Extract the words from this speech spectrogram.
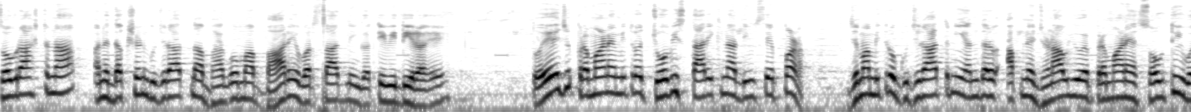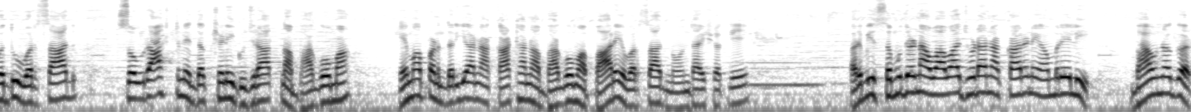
સૌરાષ્ટ્રના અને દક્ષિણ ગુજરાતના ભાગોમાં ભારે વરસાદની ગતિવિધિ રહે. તો એ જ પ્રમાણે મિત્રો, ચોવીસ તારીખના દિવસે પણ, જેમાં મિત્રો ગુજરાતની અંદર આપને જણાવ્યું એ પ્રમાણે સૌથી વધુ વરસાદ સૌરાષ્ટ્ર અને દક્ષિણી ગુજરાતના ભાગોમાં, એમાં પણ દરિયાના કાંઠાના ભાગોમાં ભારે વરસાદ નોંધાઈ શકે. અરબી સમુદ્રના વાવાઝોડાના કારણે અમરેલી, ભાવનગર,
